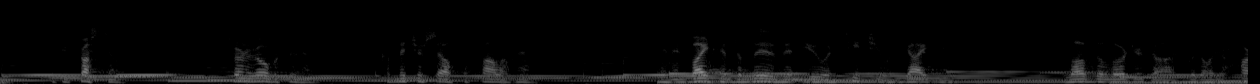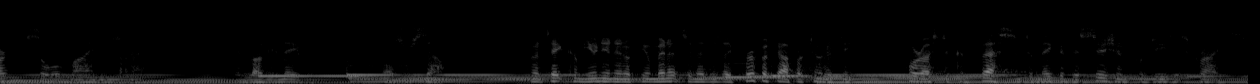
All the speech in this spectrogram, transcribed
if you trust Him. Turn it over to Him. Commit yourself to follow Him. And invite Him to live in you and teach you and guide you. Love the Lord your God with all your heart, soul, mind, and strength. And love your neighbor as yourself. We're going to take communion in a few minutes, and it is a perfect opportunity for us to confess and to make a decision for Jesus Christ.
